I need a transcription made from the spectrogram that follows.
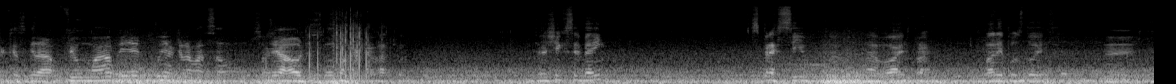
É, Que as gra... filmava e punha a gravação de grava- áudio. só Só. gravação. Então eu achei que ser bem expressivo na, na voz pra valer pros dois. É.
